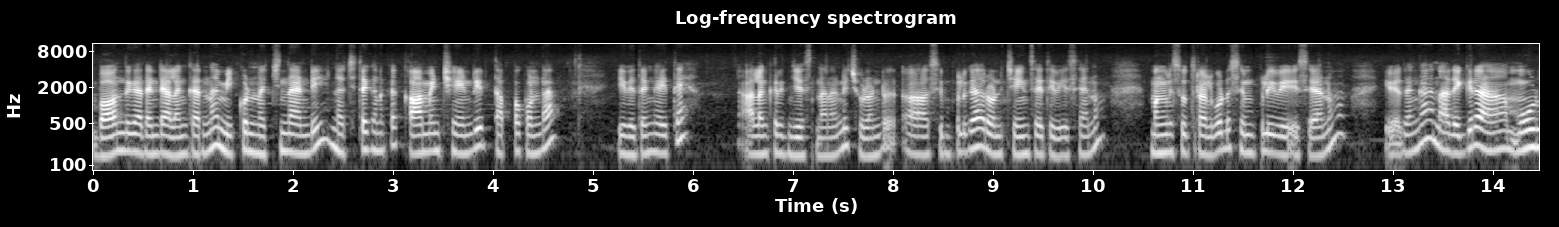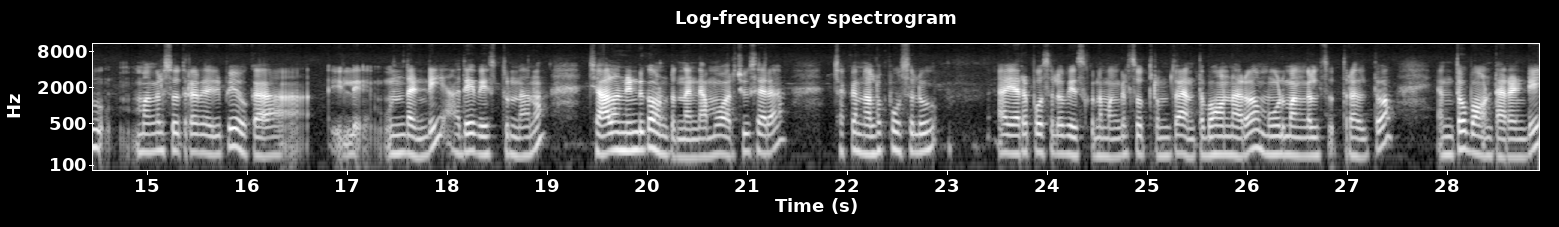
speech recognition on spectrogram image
బాగుంది కదండి అలంకరణ. మీకు కూడా నచ్చిందా అండి? నచ్చితే కనుక కామెంట్ చేయండి. తప్పకుండా ఈ విధంగా అయితే అలంకరించేస్తున్నానండి. చూడండి సింపుల్గా రెండు చైన్స్ అయితే వేసాను మంగళసూత్రాలు కూడా సింపుల్ వేసాను ఈ విధంగా నా దగ్గర మూడు మంగళసూత్రాలు కలిపి ఒక ఉందండి. అదే వేస్తున్నాను. చాలా నిండుగా ఉంటుందండి అమ్మవారు. చూసారా? చక్కగా నల్ల ఆ ఎర్ర వేసుకున్న మంగళసూత్రంతో ఎంత బాగున్నారో మూడు మంగళసూత్రాలతో ఎంతో బాగుంటారండి.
